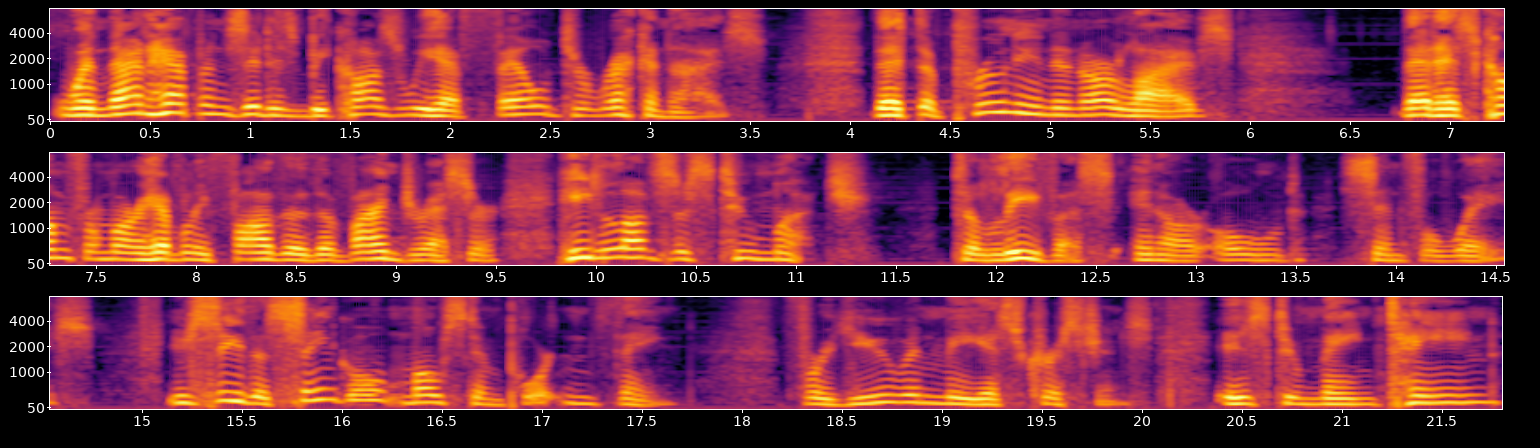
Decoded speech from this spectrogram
When that happens, it is because we have failed to recognize that the pruning in our lives that has come from our Heavenly Father, the vine dresser, He loves us too much to leave us in our old sinful ways. You see, the single most important thing for you and me as Christians is to maintain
